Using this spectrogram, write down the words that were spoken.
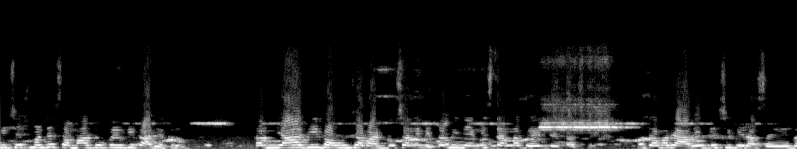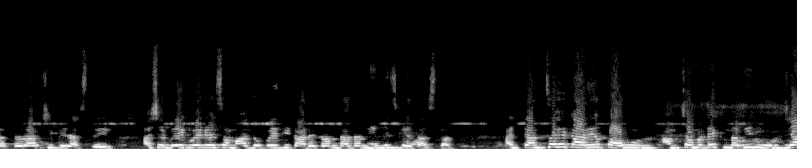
विशेष म्हणजे समाजोपयोगी कार्यक्रम. कारण याआधी भाऊंच्या वाढदिवसानिमित्त मी नेहमीच त्यांना भेट देत असते. मग त्यामध्ये आरोग्य शिबिर असेल रक्तदान शिबिर असेल असे वेगवेगळे समाजोपयोगी कार्यक्रम दादा नेहमीच घेत असतात. आणि त्यांचं हे कार्य पाहून आमच्यामध्ये एक नवीन ऊर्जा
